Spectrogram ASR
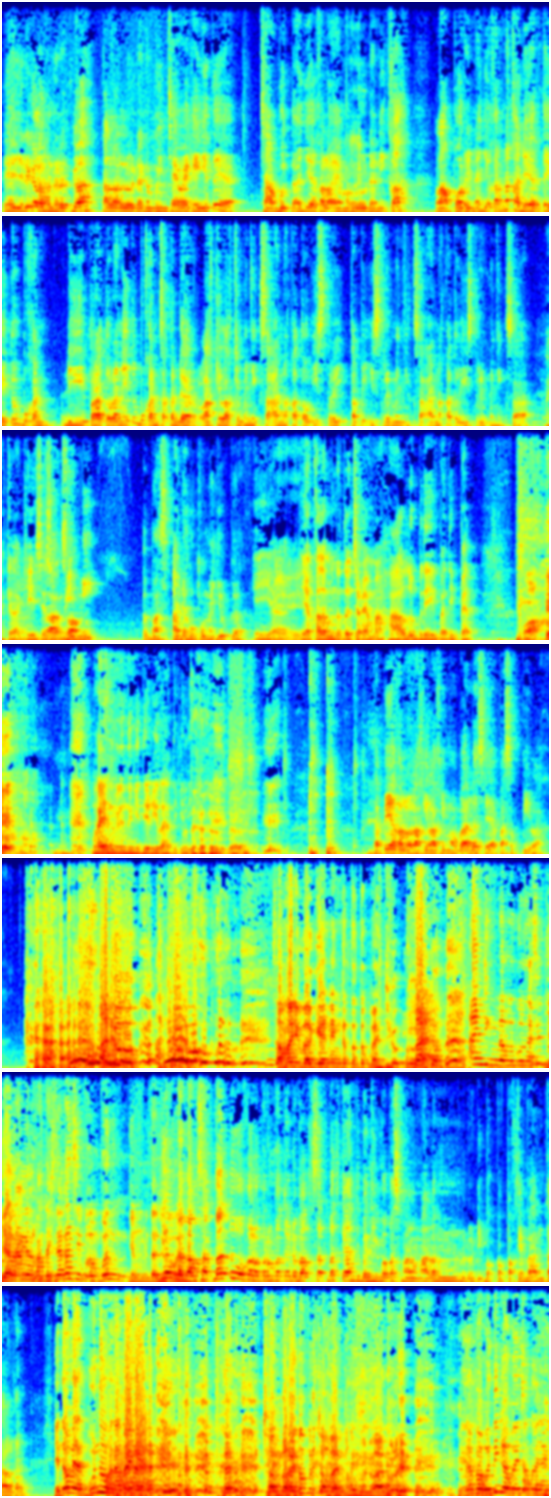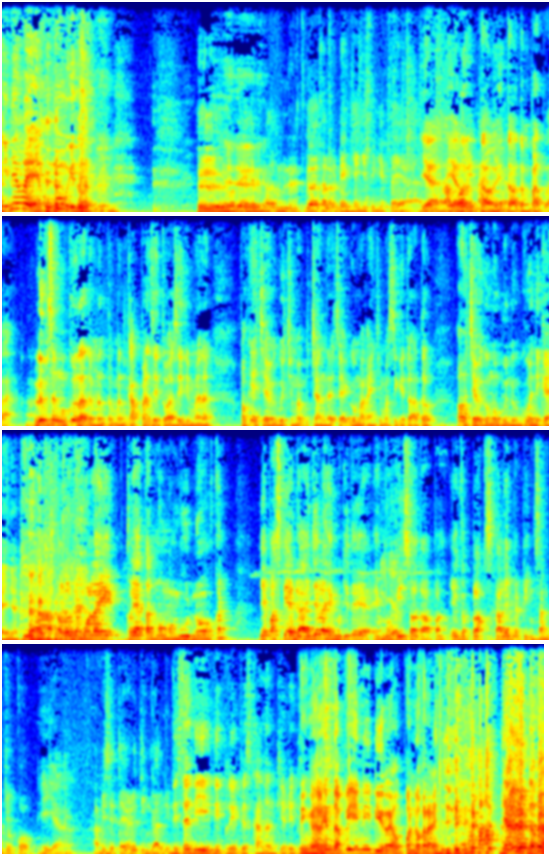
Ya jadi kalau menurut gua kalau lu udah nemuin cewek kayak gitu ya cabut aja kalau emang Boleh. lu udah nikah laporin aja karena KDRT itu bukan di peraturan itu bukan sekedar laki-laki menyiksa anak atau istri tapi istri menyiksa anak atau istri menyiksa Laki-laki si suami. suami mas ada hukumnya juga Iya. Iya, iya. Ya kalau menurut cara yang mahal lu beli body pad. Wah. Main melindungi diri lah dikit tapi ya kalau laki-laki mau bales ya pas sepi lah aduh, aduh. Sama di bagian yang ketutup baju. Iya. Anjing kenapa gue ngasih Ya tutorial? konteksnya kan si perempuan yang minta dia duluan. udah bangsat banget tuh kalau perempuan tuh udah bangsat banget kan tiba-tiba pas malam-malam lu dibekep pakai bantal kan Itu minta bunuh namanya. Contohnya percobaan pembunuhan dulu ya. Kenapa Rudy nggak boleh contoh yang ini apa ya yang umum gitu? Ya, tapi kalau menurut gua kalau udah yang kayak gitu-gitu ya ya, ya lu tahu aja. tahu tempat lah. Lu bisa ngukur lah teman-teman kapan situasi di mana Oke, cewek gue cuma bercanda, cewek gue makanya cuma segitu atau oh cewek gue mau bunuh gue nih kayaknya. Ya, kalau udah mulai kelihatan mau membunuh kan ya pasti ada aja lah yang begitu ya, yang bawa Iya. pisau atau apa, ya geplak sekali sampai pingsan cukup. Iya. Habis itu ya udah tinggalin. Bisa di di pelipis kanan kiri tuh. Tinggalin tapi ini di rel Pondok Ranji. Jangan dong.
